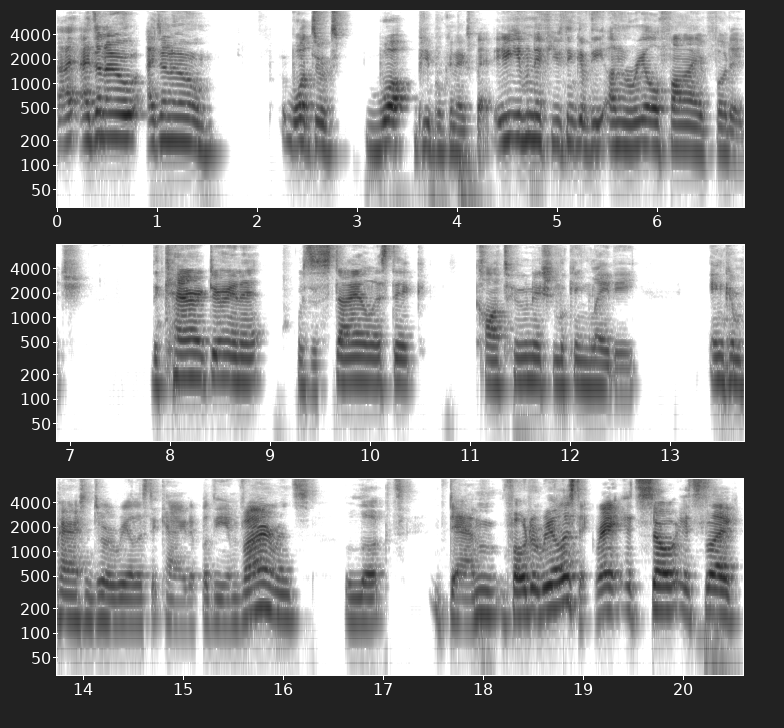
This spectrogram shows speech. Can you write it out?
I, I don't know I don't know what to ex- what people can expect. Even if you think of the Unreal Five footage, the character in it was a stylistic, cartoonish looking lady in comparison to a realistic character, but the environments looked damn photorealistic, right? It's so it's like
